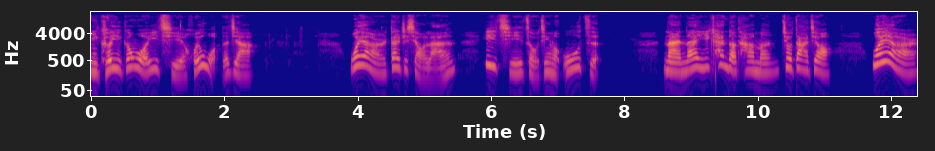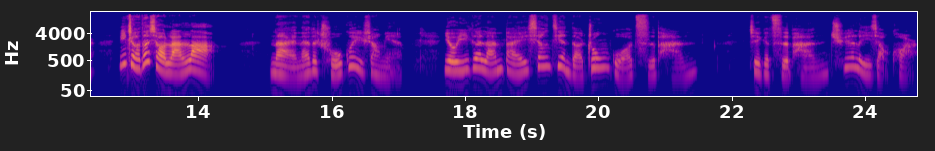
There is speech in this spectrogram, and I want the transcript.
你可以跟我一起回我的家。威尔带着小兰一起走进了屋子。奶奶一看到他们，就大叫：“威尔，你找到小兰啦！”奶奶的橱柜上面有一个蓝白相间的中国瓷盘，这个瓷盘缺了一小块儿。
